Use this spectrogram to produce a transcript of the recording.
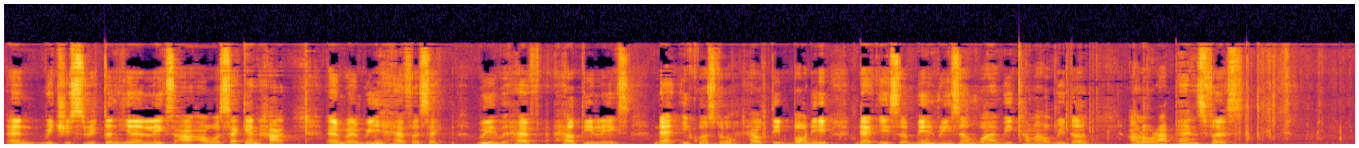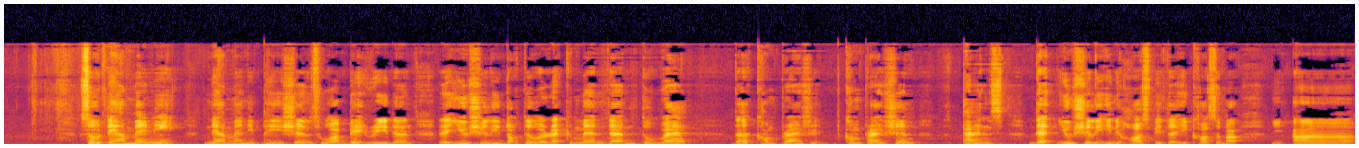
and which is written here legs are our second heart. And when we have a sec we have healthy legs that equals to healthy body. That is the main reason why we come out with the Aulora pants first. So there are many there are many patients who are bedridden that usually doctor will recommend them to wear the compression compression pants that usually in the hospital it costs about uh,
